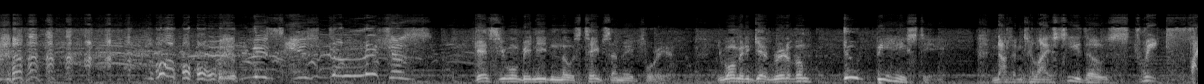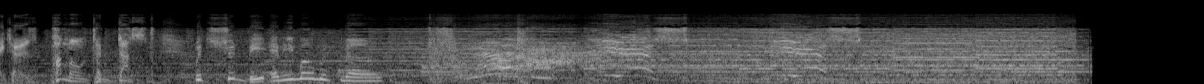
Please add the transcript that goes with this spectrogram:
oh, this is delicious. Guess you won't be needing those tapes I made for you. You want me to get rid of them? Don't be hasty. Not until I see those street fighters pummeled to dust, which should be any moment now.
